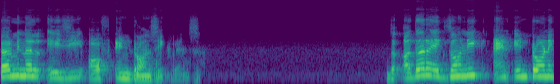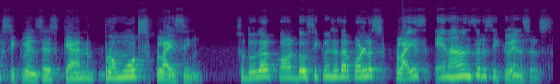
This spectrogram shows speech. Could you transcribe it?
terminal AG of intron sequence. The other exonic and intronic sequences can promote splicing. So those are called those sequences are called as splice enhancer sequences.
